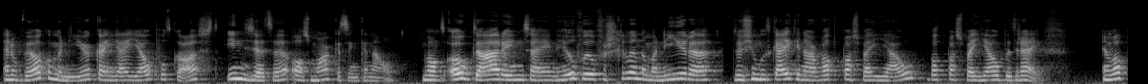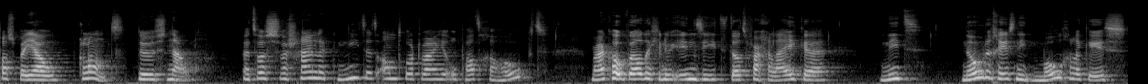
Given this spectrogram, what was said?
En op welke manier kan jij jouw podcast inzetten als marketingkanaal. Want ook daarin zijn heel veel verschillende manieren. Dus je moet kijken naar wat past bij jou, wat past bij jouw bedrijf. En wat past bij jouw klant. Dus nou, het was waarschijnlijk niet het antwoord waar je op had gehoopt. Maar ik hoop wel dat je nu inziet dat vergelijken niet nodig is, niet mogelijk is.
